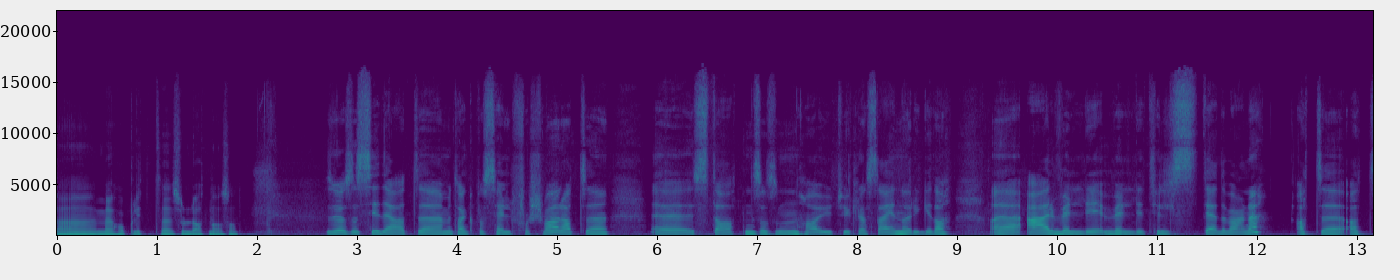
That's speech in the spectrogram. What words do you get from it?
eh, med hoplittsoldatene og sånn. Så vil jeg også si det at eh, Med tanke på selvforsvar, at eh, staten sånn som den har utvikla seg i Norge, da, eh, er veldig, veldig tilstedeværende. At, at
